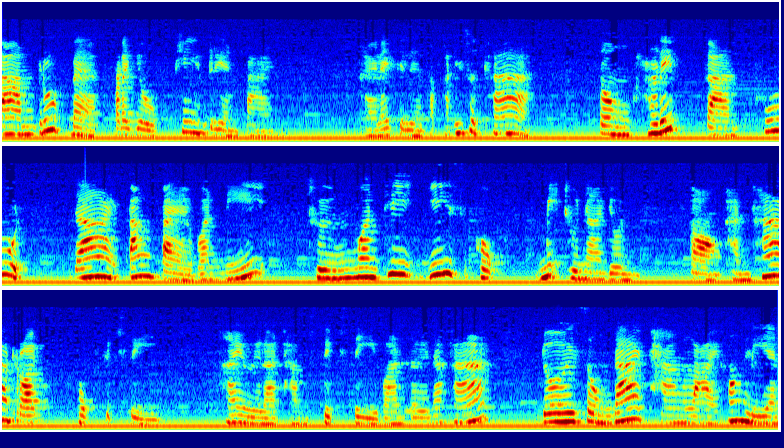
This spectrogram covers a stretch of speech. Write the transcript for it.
ตามรูปแบบประโยคที่เรียนไปไฮไลท์สีเหลืองสำคัญที่สุดค่ะ ส่งคลิปการพูดได้ตั้งแต่วันนี้ถึงวันที่ 26 มิถุนายน 2564 ให้เวลาทำ 14 วันเลยนะคะ โดยส่งได้ทางไลน์ห้องเรียน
